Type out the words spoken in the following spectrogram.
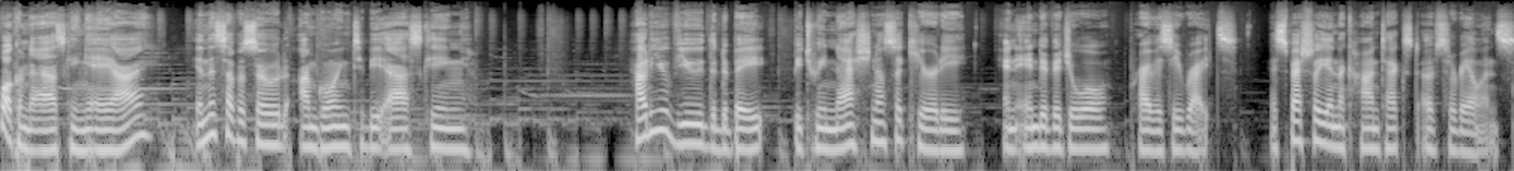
Welcome to Asking AI. In this episode, I'm going to be asking How do you view the debate between national security and individual privacy rights, especially in the context of surveillance?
